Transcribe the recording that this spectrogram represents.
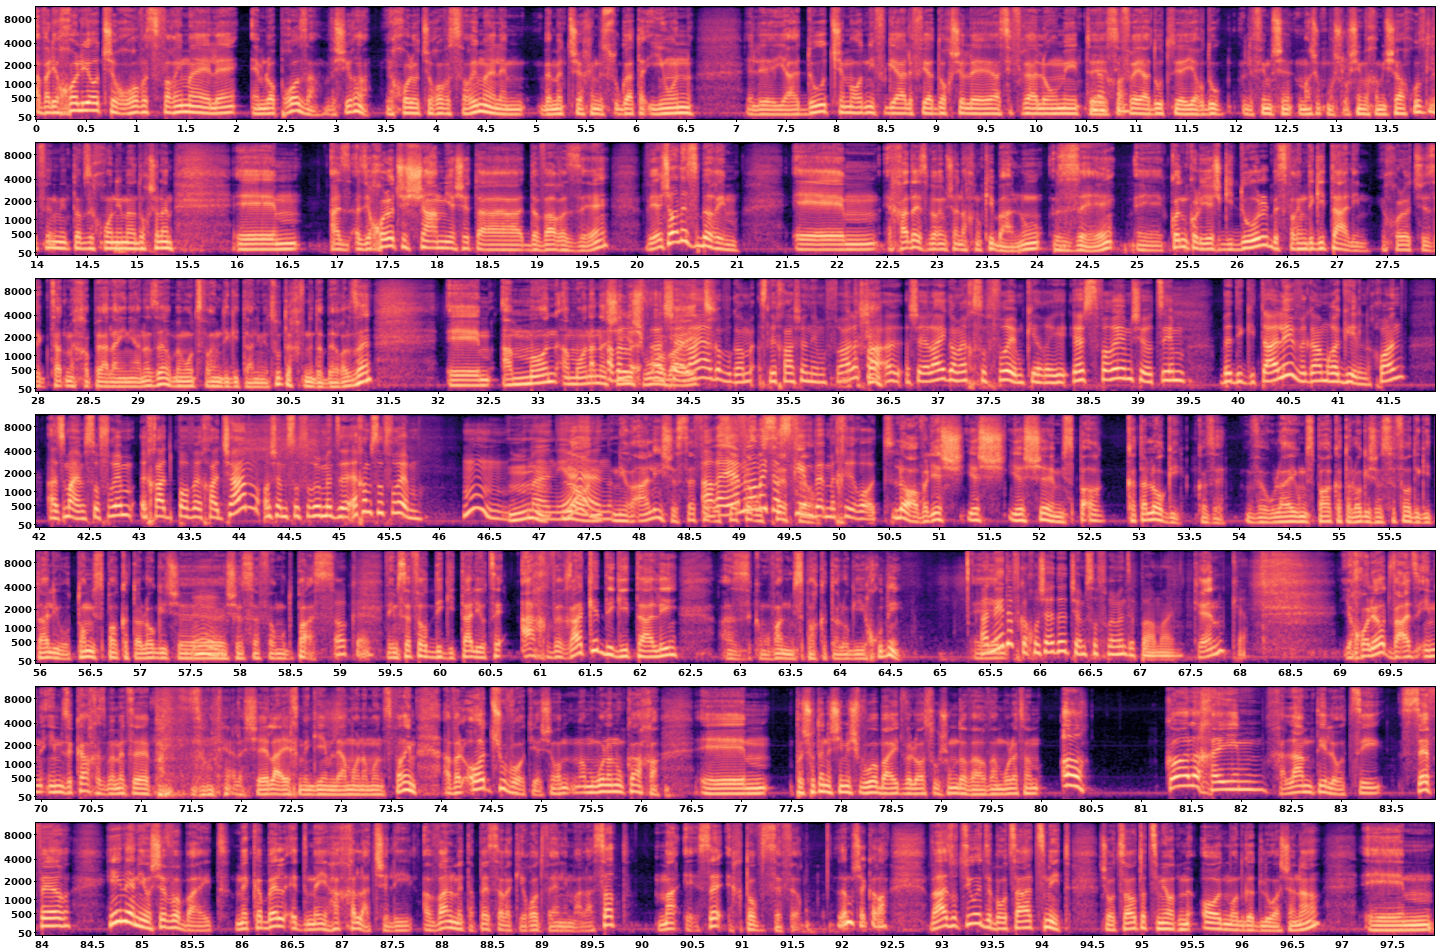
אבל יכול להיות שרוב הספרים האלה הם לא פרוזה ושירה. יכול להיות שרוב הספרים האלה הם באמת שייכים לסוגת העיון. ליהדות שמאוד נפגעה לפי הדוח של אה, הספרייה הלאומית, אה, נכון. ספרי יהדות אה, ירדו לפי משהו כמו 35 אחוז לפי מיטב זיכרוני מהדוח שלהם. אז, אז יכול להיות ששם יש את הדבר הזה, ויש עוד הסברים. אמ, אחד ההסברים שאנחנו קיבלנו זה, אה, קודם כל יש גידול בספרים דיגיטליים, יכול להיות שזה קצת מחפה על העניין הזה, הרבה מאוד ספרים דיגיטליים יצאו, תכף נדבר על זה. אמ, המון המון אנשים אבל ישבו בבית. השאלה היא אגב גם, סליחה שאני מפריעה לך. השאלה היא גם איך סופרים, כי הרי יש ספרים שיוצאים בדיגיטלי וגם רגיל, נכון? אז מה, הם סופרים אחד פה ואחד שם, או שהם סופרים את זה, איך הם סופרים? Hmm, מעניין. לא, נראה לי שספר הוא הרי ספר הם לא הוא מתעסקים ספר. במכירות. לא, אבל יש, יש, יש אה, מספר קטלוגי כזה, ואולי הוא מספר הקטלוגי של ספר דיגיטלי, הוא אותו מספר קטלוגי ש... Mm. של ספר מודפס. אוקיי. ואם ספר דיגיטלי יוצא אך ורק כדיגיטלי, אז כמובן מספר קטלוגי ייחודי. אה, אני דווקא חושדת שהם סופרים את זה פעמיים. כן? כן. יכול להיות, ואז אם, אם זה כך, אז באמת זה, זה עונה על השאלה איך מגיעים להמון המון ספרים. אבל עוד תשובות יש, אמרו לנו ככה, אמ, פשוט אנשים ישבו בבית ולא עשו שום דבר, ואמרו לעצמם, או, כל החיים חלמתי להוציא ספר, הנה אני יושב בבית, מקבל את דמי החל"ת שלי, אבל מטפס על הקירות ואין לי מה לעשות. מה אעשה? אכתוב ספר. זה מה שקרה. ואז הוציאו את זה בהוצאה עצמית, שהוצאות עצמיות מאוד מאוד גדלו השנה, אמ,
